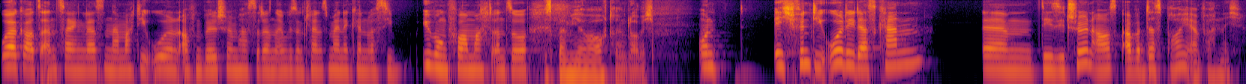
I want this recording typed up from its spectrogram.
Workouts anzeigen lassen, dann macht die Uhr auf dem Bildschirm, hast du dann irgendwie so ein kleines Mannequin, was die Übung vormacht und so. Ist bei mir aber auch drin, glaube ich. Und ich finde die Uhr, die das kann, ähm, die sieht schön aus, aber das brauche ich einfach nicht.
